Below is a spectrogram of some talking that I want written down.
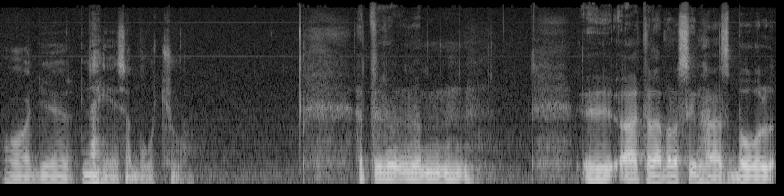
hogy nehéz a búcsú. Hát általában a színházból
